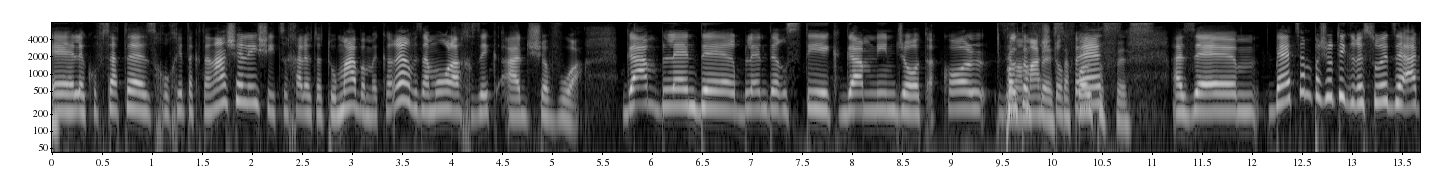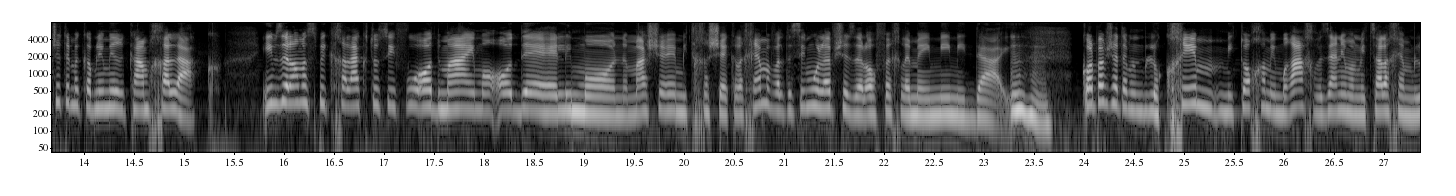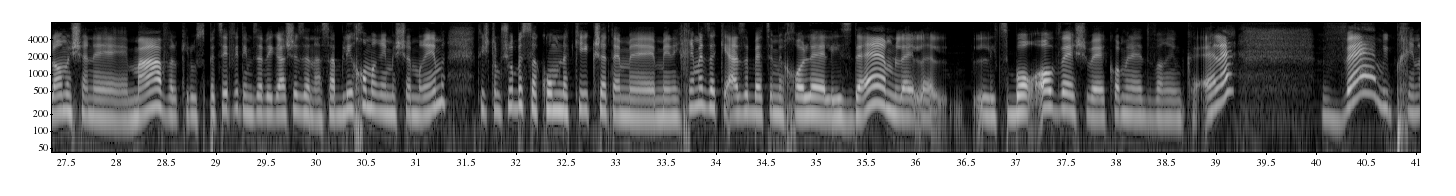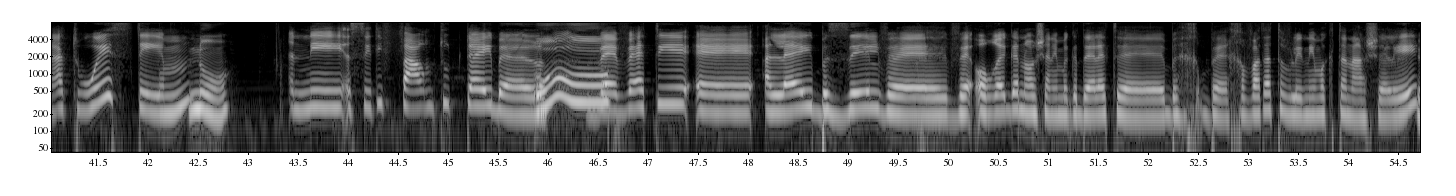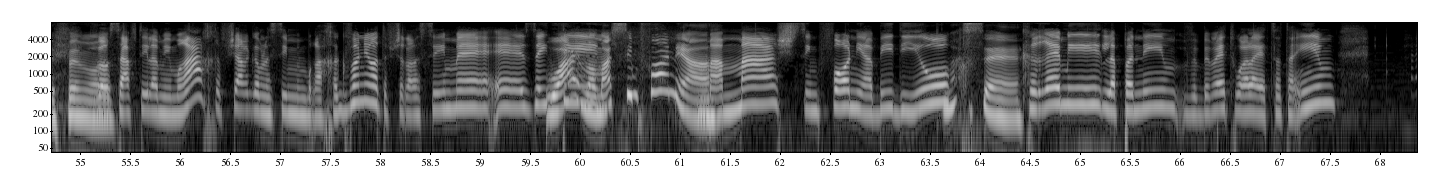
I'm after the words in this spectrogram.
אה, לקופסת הזכוכית הקטנה שלי, שהיא צריכה להיות אטומה במקרר, וזה אמור להחזיק עד שבוע. גם בלנדר, בלנדר סטיק, גם נינג'ות, הכל, זה ממש תופס, תופס. הכל תופס. אז אה, בעצם פשוט תגרסו את זה עד שאתם מקבלים מרקם חלק. אם זה לא מספיק חלק, תוסיפו עוד מים או עוד אה, לימון, מה שמתחשק לכם, אבל תשימו לב שזה לא הופך למימי מדי. כל פעם שאתם לוקחים מתוך הממרח, וזה אני ממליצה לכם, לא משנה מה, אבל כאילו ספציפית, אם זה בגלל שזה נעשה בלי חומרים משמרים, תשתמשו בסכו"ם נקי כשאתם אה, מניחים את זה, כי אז זה בעצם יכול אה, להזדהם, לצבור עובש וכל מיני דברים כאלה. ומבחינת טוויסטים, נו, אני עשיתי פארם טו טייבל, או. והבאתי אה, עלי בזיל ו- ואורגנו שאני מגדלת אה, בח- בחוות התבלינים הקטנה שלי. יפה מאוד. והוספתי לממרח, אפשר גם לשים ממרח עגבניות, אפשר לשים אה, אה, זיתים. וואי, ממש סימפוניה. ממש סימפוניה, בדיוק. מה זה? קרמי לפנים, ובאמת, וואלה, יצא טעים.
